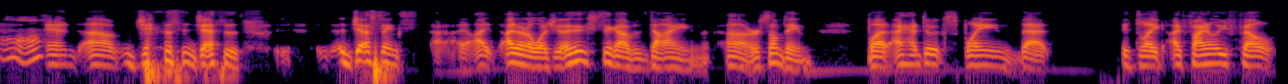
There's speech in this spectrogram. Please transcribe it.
Aww. And um, Jess Jess is, Jess thinks I, I, I don't know what she I think she think I was dying uh, or something, but I had to explain that it's like I finally felt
